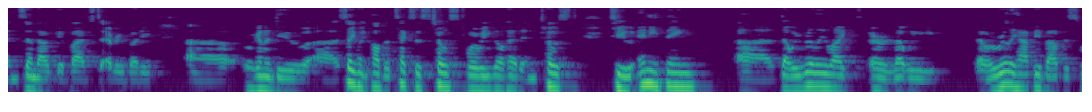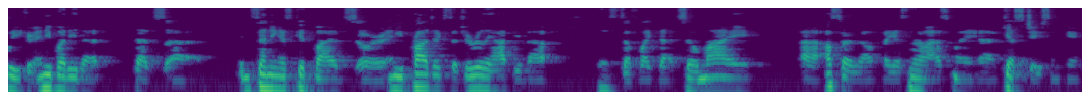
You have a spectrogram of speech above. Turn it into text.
and send out good vibes to everybody. Uh, we're gonna do a segment called the Texas Toast, where we go ahead and toast to anything uh, that we really liked or that we that we're really happy about this week, or anybody that that's uh, been sending us good vibes, or any projects that you're really happy about and stuff like that. So my uh, I'll start it off, I guess, and then I'll ask my uh, guest Jason here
